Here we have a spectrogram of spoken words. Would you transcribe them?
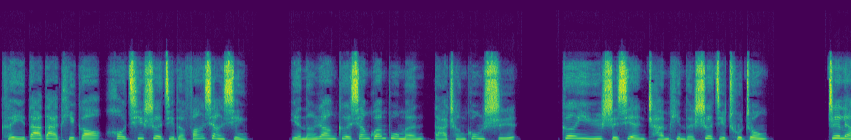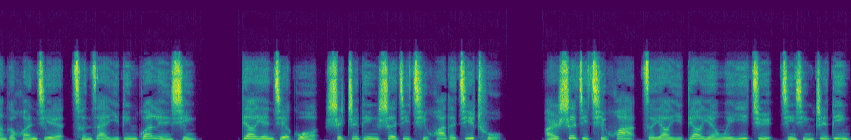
可以大大提高后期设计的方向性，也能让各相关部门达成共识，更易于实现产品的设计初衷。这两个环节存在一定关联性，调研结果是制定设计企划的基础，而设计企划则要以调研为依据进行制定，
